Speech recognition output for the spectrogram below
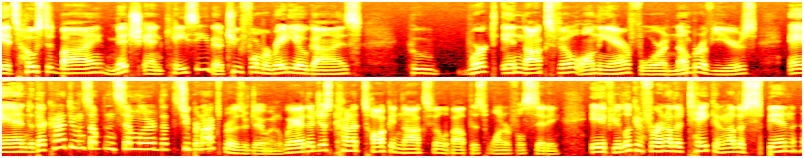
It's hosted by Mitch and Casey. They're two former radio guys who worked in Knoxville on the air for a number of years, and they're kind of doing something similar that the Super Knox Bros are doing, where they're just kind of talking Knoxville about this wonderful city. If you're looking for another take and another spin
